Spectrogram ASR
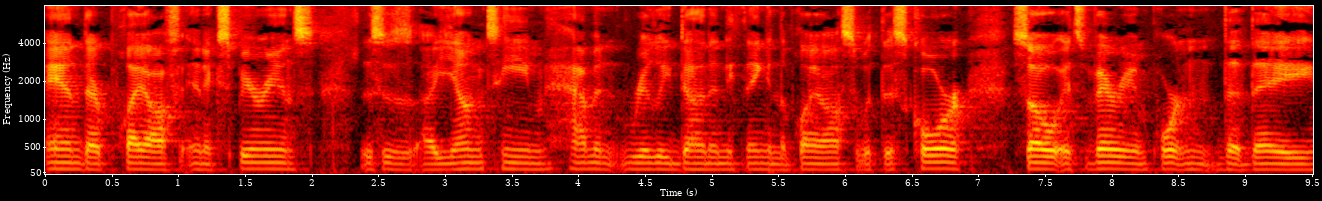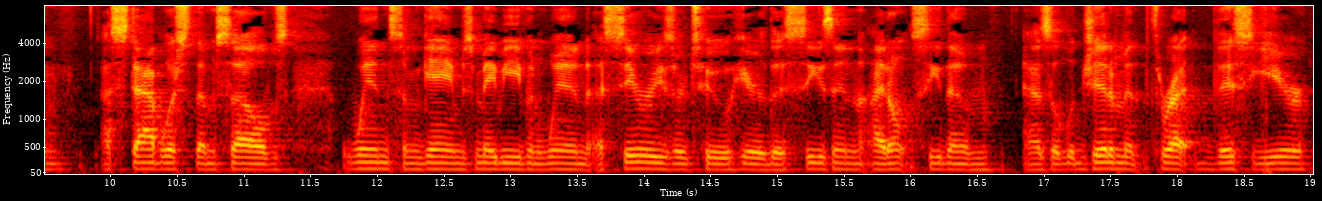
And their playoff inexperience. This is a young team, haven't really done anything in the playoffs with this core, so it's very important that they establish themselves, win some games, maybe even win a series or two here this season. I don't see them as a legitimate threat this year,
